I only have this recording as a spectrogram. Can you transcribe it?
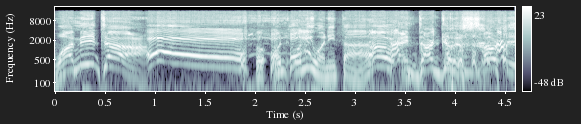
Juanita. Hey! Oh, on- only Juanita. huh? Oh, and Douglas. Sorry.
